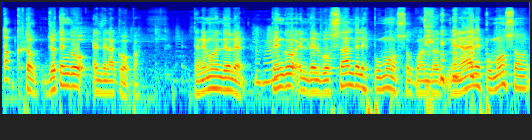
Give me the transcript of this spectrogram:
toc. Yo tengo el de la copa. Tenemos el de oler. Tengo el del bozal del espumoso. Cuando me da el espumoso,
